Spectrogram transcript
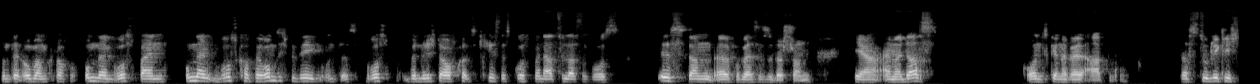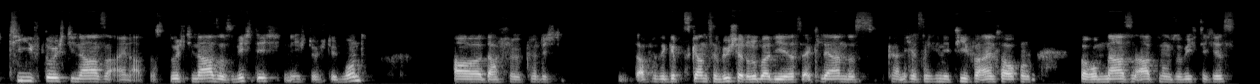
und dein Oberarmknochen um dein Brustbein, um deinen Brustkorb herum sich bewegen und das Brust, wenn du dich darauf konzentrierst, das Brustbein da zu lassen, wo es ist, dann äh, verbesserst du das schon. Ja, einmal das und generell Atmung. Dass du wirklich tief durch die Nase einatmest. Durch die Nase ist wichtig, nicht durch den Mund. Aber dafür könnte ich, dafür gibt es ganze Bücher drüber, die das erklären. Das kann ich jetzt nicht in die Tiefe eintauchen, warum Nasenatmung so wichtig ist.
